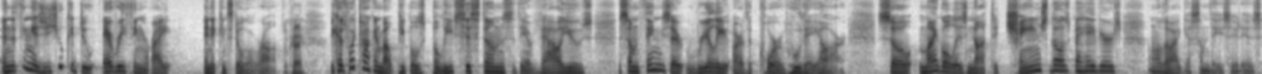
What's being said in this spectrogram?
And the thing is, is you could do everything right and it can still go wrong Okay. Because we're talking about people's belief systems, their values, some things that really are the core of who they are. So, my goal is not to change those behaviors, although I guess some days it is,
